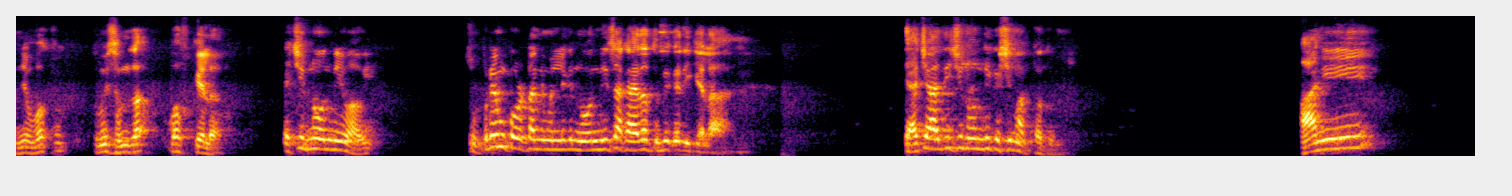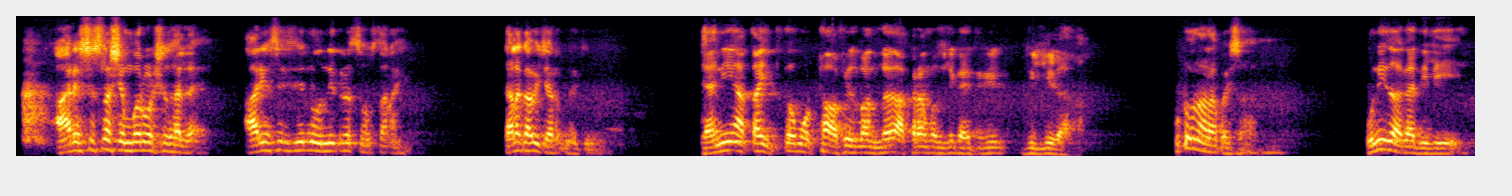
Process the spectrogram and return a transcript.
म्हणजे वक्फ तुम्ही समजा वक्फ केलं त्याची नोंदणी व्हावी. सुप्रीम कोर्टाने म्हणले की नोंदणीचा कायदा तुम्ही कधी केला? त्याच्या आधीची नोंदणी कशी मागता तुम्ही? आणि आर एस एसला शंभर वर्ष झालं आहे आर एस एस ही नोंदणीकृत संस्था नाही. त्याला का विचारत नाही तुम्ही? त्यांनी आता इतकं मोठं ऑफिस बांधलं अकरा मजली काहीतरी दिल्लीला. कुठून आला पैसा? कुणी जागा दिली?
